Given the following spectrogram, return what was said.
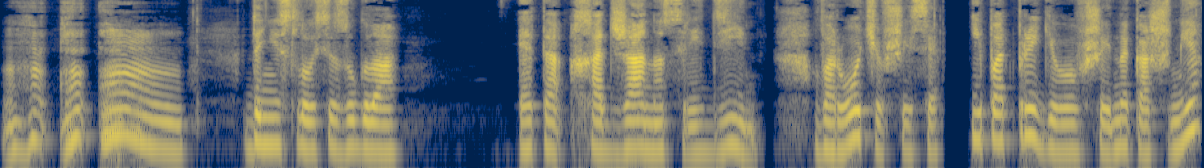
донеслось из угла. Это Хаджана Средин, ворочавшийся и подпрыгивавший на кошме,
